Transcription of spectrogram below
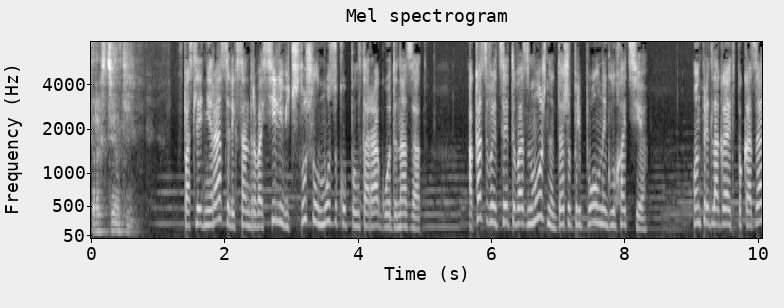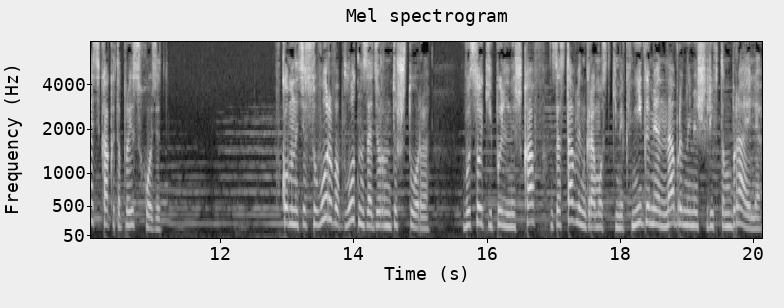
Трахстенки. Последний раз Александр Васильевич слушал музыку полтора года назад. Оказывается, это возможно даже при полной глухоте. Он предлагает показать, как это происходит. В комнате Суворова плотно задернуты шторы. Высокий пыльный шкаф заставлен громоздкими книгами, набранными шрифтом Брайля.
